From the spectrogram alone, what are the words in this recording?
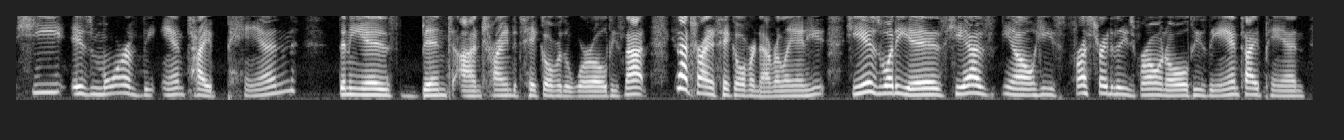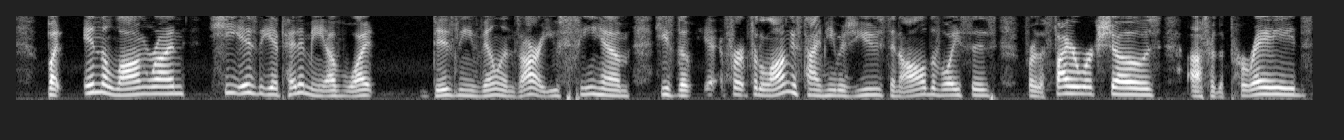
he is more of the anti Pan than he is bent on trying to take over the world. He's not he's not trying to take over Neverland. He he is what he is. He has, you know, he's frustrated that he's growing old. He's the anti-pan, but in the long run, he is the epitome of what Disney villains are. You see him, he's the for for the longest time he was used in all the voices for the fireworks shows, uh, for the parades,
